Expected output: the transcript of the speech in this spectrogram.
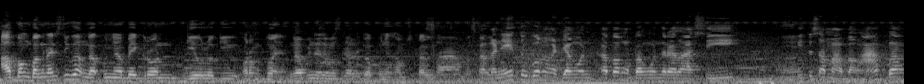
abang bang Danis juga nggak punya background geologi orang tuanya? nggak punya sama sekali Nggak punya sama sekali. sama sekali makanya itu gue ngebangun apa ngebangun relasi Hah? itu sama abang-abang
